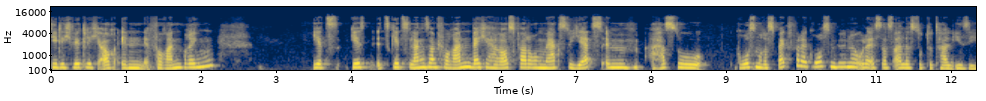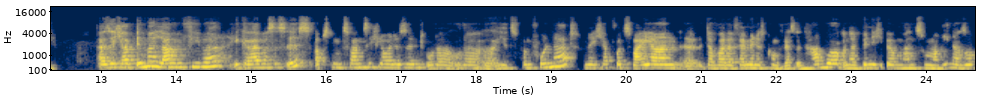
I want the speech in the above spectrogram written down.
die dich wirklich auch in voranbringen. Jetzt gehst, jetzt geht's langsam voran. Welche Herausforderungen merkst du jetzt? Im, hast du großen Respekt vor der großen Bühne oder ist das alles so total easy? Also ich habe immer Lampenfieber, egal was es ist, ob es nun 20 Leute sind oder, oder äh, jetzt 500. Ne, ich habe vor zwei Jahren, äh, da war der Feminist-Kongress in Hamburg und dann bin ich irgendwann zu Marina so,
